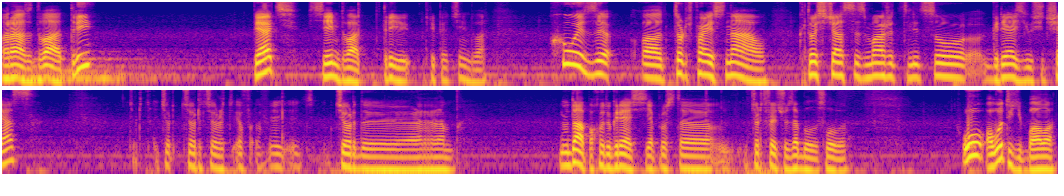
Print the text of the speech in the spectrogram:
Раз, два, три. Пять, семь, два. Три, три, пять, семь, два. Who is the uh, third face now? Кто сейчас измажет лицо грязью сейчас? Тер, тер, тер, тер, Тёрд... Ну да, походу грязь. Я просто... Тёрдфет что забыл слово. О, а вот и ебало.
